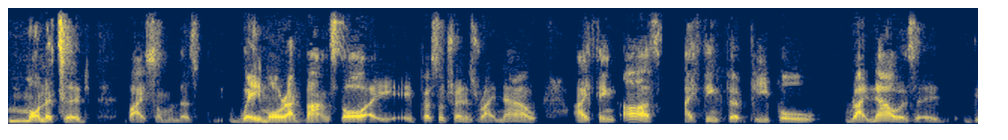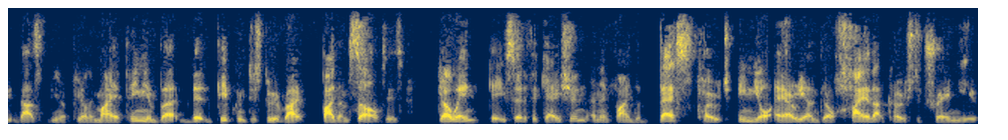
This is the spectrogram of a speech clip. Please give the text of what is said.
monitored by someone that's way more advanced. Or personal trainers right now I think us. I think that people right now is uh, that's you know purely my opinion, but that people can just do it right by themselves. Is go in, get your certification, and then find the best coach in your area and go hire that coach to train you.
